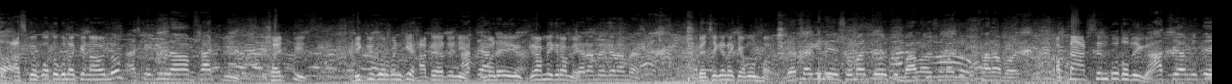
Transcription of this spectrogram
হয়। আজকে কতগুলো কেনা হলো? আজকে কিনলাম ষাট পিস। ষাট পিস। বিক্রি করবেন কি হাটে হাটে নিয়ে? মানে গ্রামে গ্রামে? গ্রামে গ্রামে। বেচে কেনা কেমন হয়? বেচা কিনে সময়তে একটু ভালো হয় সময়তে একটু খারাপ হয়। আপনি আসছেন কোথা থেকে? আছে আমি তে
